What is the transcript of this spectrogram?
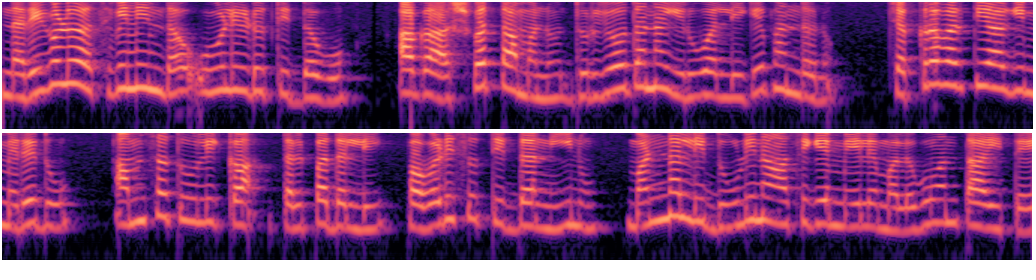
ನರಿಗಳು ಹಸಿವಿನಿಂದ ಊಳಿಡುತ್ತಿದ್ದವು ಆಗ ಅಶ್ವತ್ಥಾಮನು ದುರ್ಯೋಧನ ಇರುವಲ್ಲಿಗೆ ಬಂದನು. ಚಕ್ರವರ್ತಿಯಾಗಿ ಮೆರೆದು ಹಂಸತೂಲಿಕ ತಲ್ಪದಲ್ಲಿ ಪವಡಿಸುತ್ತಿದ್ದ ನೀನು ಮಣ್ಣಲ್ಲಿ ಧೂಳಿನ ಹಾಸಿಗೆ ಮೇಲೆ ಮಲಗುವಂತಾಯಿತೆ.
